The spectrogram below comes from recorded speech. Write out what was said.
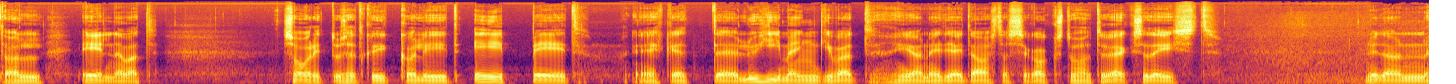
tal eelnevad sooritused kõik olid EP-d ehk et lühimängivad ja need jäid aastasse kaks tuhat üheksateist. nüüd on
